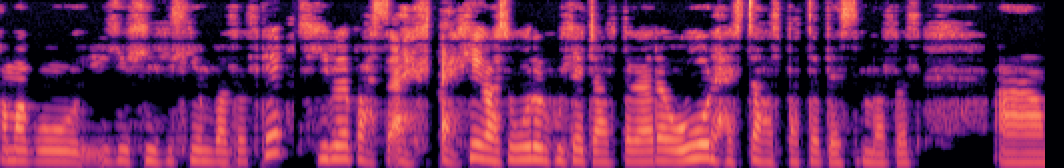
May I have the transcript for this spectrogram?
Хамаагүй хийх юм бол тий хэрвээ бас архийг бас өөрөөр хүлээж авдаг арай өөр харьцаа холбоотой байсан бол аа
